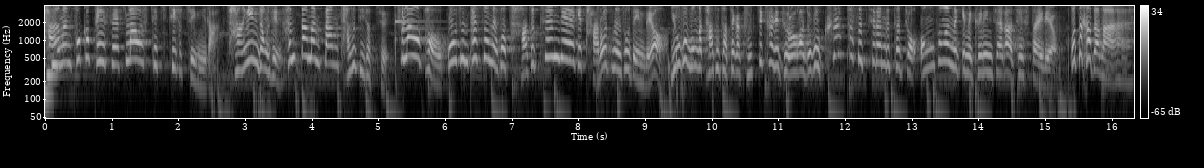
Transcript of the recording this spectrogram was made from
다음은 포커페이스의 flower stitch 티셔츠입니다. 장인 정신, 한 땀 한 땀 자수 티셔츠. flower power, 꽃은 패션에서 자주 트렌디하게 다뤄지는 소재인데요. 이거 뭔가 자수 자체가 굵직하게 들어가지고 크레파스 칠한 듯한 저 엉성한 느낌의 그림체가 제 스타일이에요. 뽀짝하잖아.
